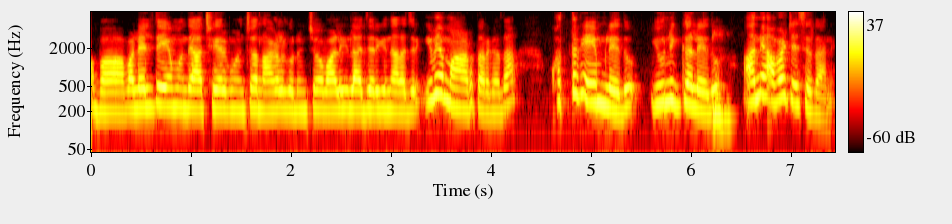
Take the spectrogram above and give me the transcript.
అబ్బా వాళ్ళు వెళ్తే ఏముంది? ఆ చీర గురించో నగల గురించో వాళ్ళు ఇలా జరిగింది అలా జరిగింది ఇవే మాట్లాడతారు కదా. కొత్తగా ఏం లేదు యూనిక్గా లేదు అని అవాయిడ్ చేసేదాన్ని.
